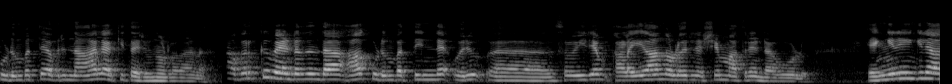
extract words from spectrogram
കുടുംബത്തെ അവർ നാലാക്കി തരും എന്നുള്ളതാണ് അവർക്ക് വേണ്ടത് എന്താ? ആ കുടുംബത്തിന്റെ ഒരു സ്വൈര്യം കളയുക എന്നുള്ളൊരു ലക്ഷ്യം മാത്രമേ ഉണ്ടാവുകയുള്ളൂ. എങ്ങനെയെങ്കിലും ആ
